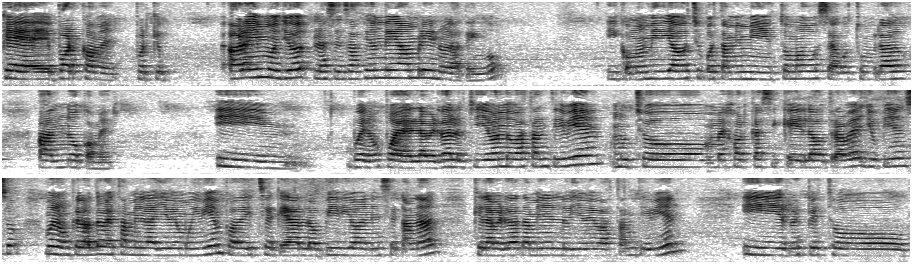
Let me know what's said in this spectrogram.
Que por comer, porque ahora mismo yo la sensación de hambre no la tengo y como es mi día 8 pues también mi estómago se ha acostumbrado a no comer. Y bueno, pues la verdad lo estoy llevando bastante bien, mucho mejor casi que la otra vez, yo pienso. Bueno, aunque la otra vez también la llevé muy bien, podéis chequear los vídeos en ese canal, que la verdad también lo llevé bastante bien. Y respecto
